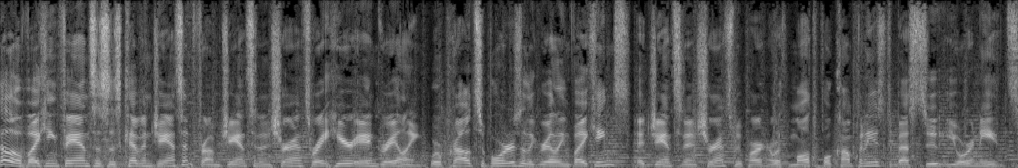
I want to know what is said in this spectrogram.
Hello, Viking fans. This is Kevin Jansen from Jansen Insurance right here in Grayling. We're proud supporters of the Grayling Vikings. At Jansen Insurance, we partner with multiple companies to best suit your needs.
